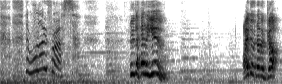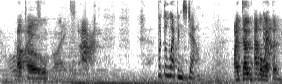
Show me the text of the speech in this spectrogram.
They're all over us. Who the hell are you? I don't have a gut. Uh oh. Put the weapons down. I don't have a weapon.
